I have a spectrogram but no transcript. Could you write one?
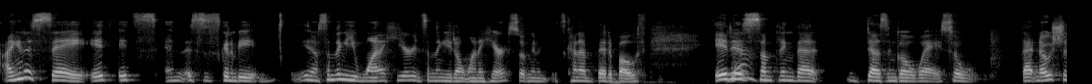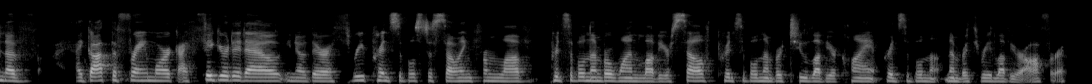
I'm going to say it, it's, and this is going to be, you know, something you want to hear and something you don't want to hear. So I'm going to, it's kind of a bit of both. It yeah. is something that doesn't go away. So that notion of I got the framework. I figured it out. You know, there are three principles to selling from love. Principle number one, love yourself. Principle number two, love your client. Principle no- number three, love your offer.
